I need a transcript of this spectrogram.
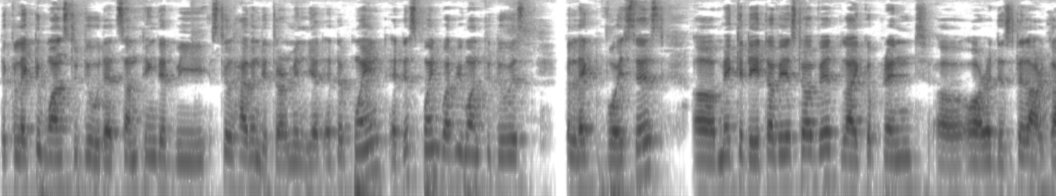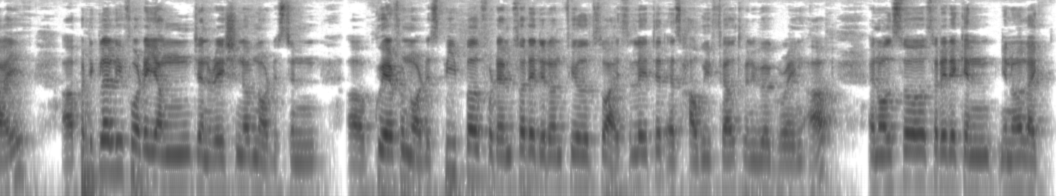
the collective wants to do that's something that we still haven't determined yet. At the point at this point what we want to do is collect voices uh, make a database of it like a print uh, or a digital archive uh, particularly for the young generation of northeastern uh, queer from northeast people for them so that they don't feel so isolated as how we felt when we were growing up and also so that they can you know like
